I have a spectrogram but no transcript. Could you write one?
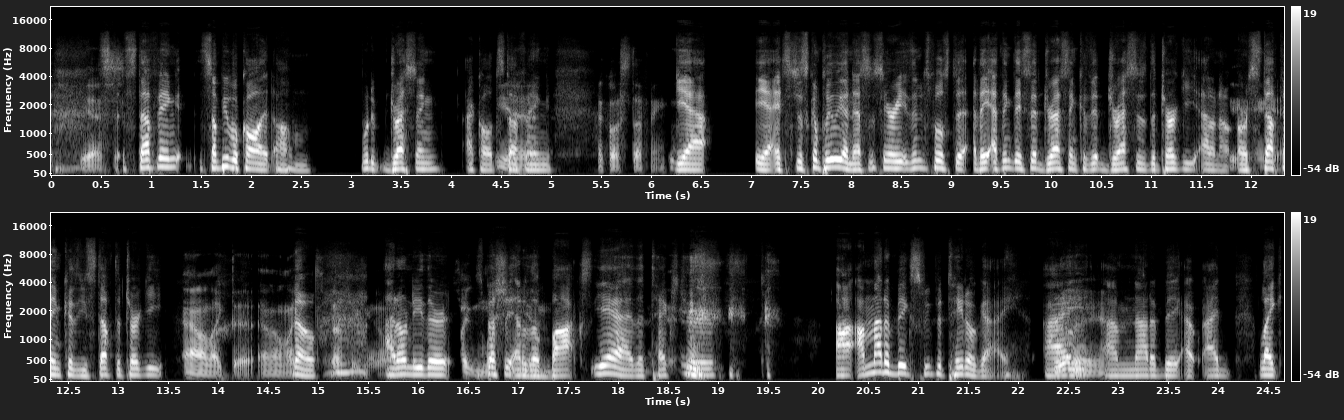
yes. Stuffing. Some people call it um, what dressing. I call it Yeah. stuffing. I call it stuffing. Yeah, yeah. It's just completely unnecessary. Isn't it supposed to? They, I think they said dressing because it dresses the turkey. I don't know, or stuffing because you stuff the turkey. I don't like that. I don't like No, I don't either, like especially out of the box. Yeah, the texture. uh, I'm not a big sweet potato guy. Really? I I'm not a big. I, I like.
